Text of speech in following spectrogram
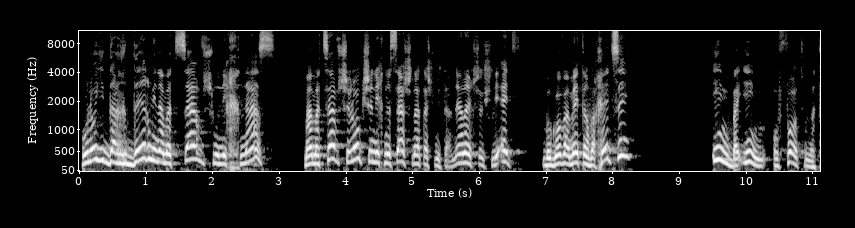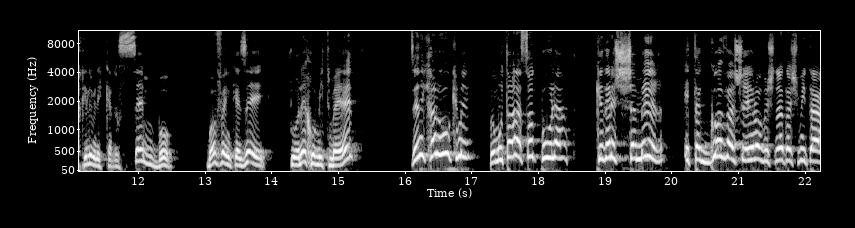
הוא לא יידרדר מן המצב שהוא נכנס, מהמצב שלו כשנכנסה שנת השמיטה. נניח שיש לי עץ בגובה מטר וחצי, אם באים עופות ומתחילים לכרסם בו באופן כזה שהוא הולך ומתמעט, זה נקרא לו אוקמה, ומותר לעשות פעולה כדי לשמר את הגובה שלו בשנת השמיטה,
